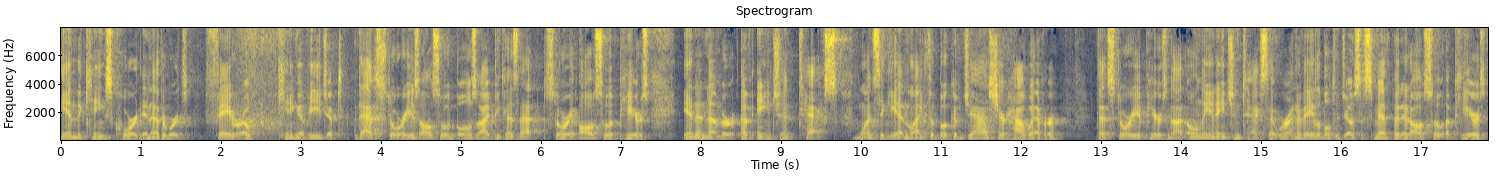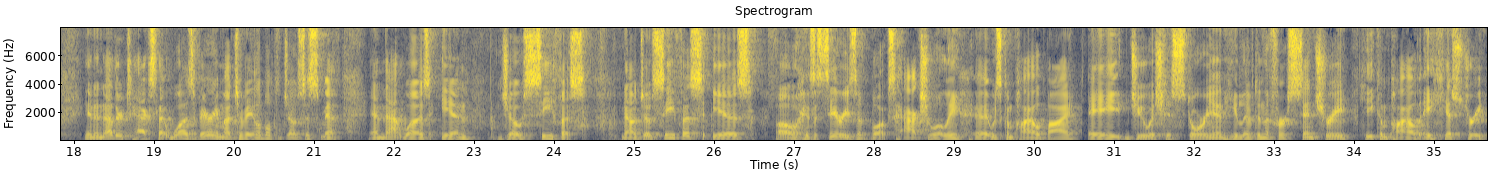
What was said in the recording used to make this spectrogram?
in the king's court. In other words, Pharaoh, king of Egypt. That story is also a bullseye because that story also appears in a number of ancient texts. Once again, like the book of Jasher, however, that story appears not only in ancient texts that were unavailable to Joseph Smith, but it also appears in another text that was very much available to Joseph Smith, and that was in Josephus. Now, Josephus is Oh, it's a series of books, actually. It was compiled by a Jewish historian. He lived in the first century. He compiled a history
